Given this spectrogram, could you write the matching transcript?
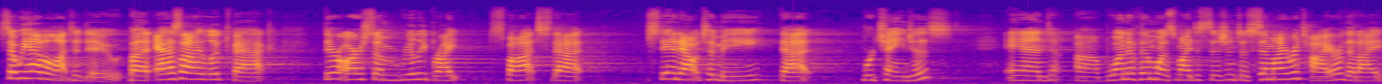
So we had a lot to do. But as I looked back, there are some really bright spots that stand out to me that were changes. And uh, one of them was my decision to semi retire, that I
